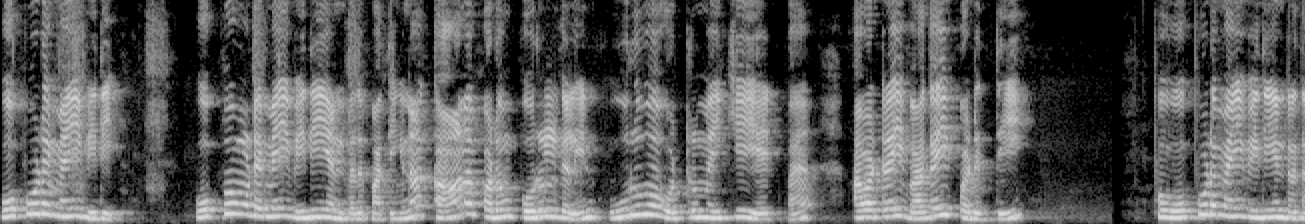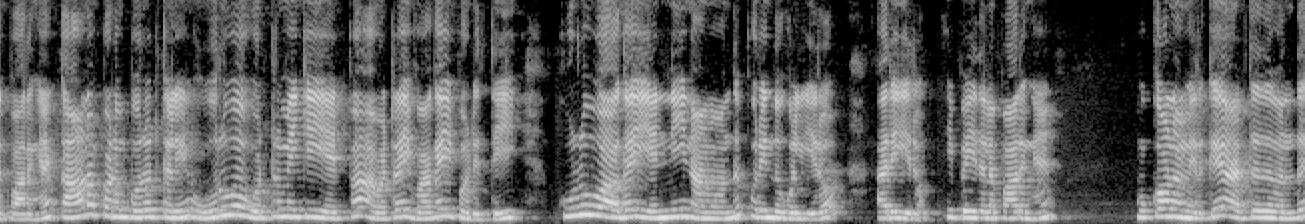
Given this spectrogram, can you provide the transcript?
ஒப்புடைமை விதி. ஒப்புமுடைமை விதி என்பது பார்த்திங்கன்னா காணப்படும் பொருள்களின் உருவ ஒற்றுமைக்கு ஏற்ப அவற்றை வகைப்படுத்தி இப்போ ஒப்புடைமை விதின்றதை பாருங்கள் காணப்படும் பொருட்களின் உருவ ஒற்றுமைக்கு ஏற்ப அவற்றை வகைப்படுத்தி குழுவாக எண்ணி நாம் வந்து புரிந்து கொள்கிறோம் அறிகிறோம். இப்போ இதில் பாருங்கள் முக்கோணம் இருக்குது அடுத்தது வந்து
